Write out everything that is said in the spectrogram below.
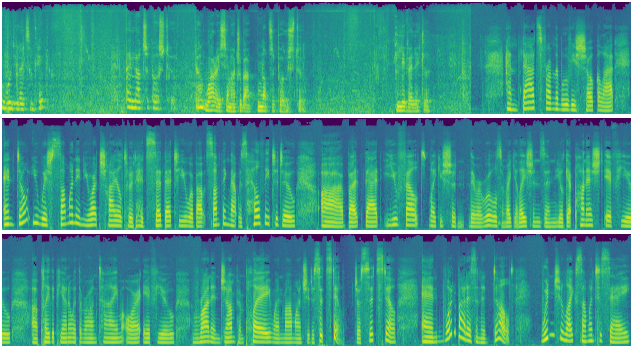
Would you like some cake? I'm not supposed to. Don't worry so much about not supposed to. Live a little. And that's from the movie Chocolat. And don't you wish someone in your childhood had said that to you about something that was healthy to do, uh, but that you felt like you shouldn't? There are rules and regulations, and you'll get punished if you uh, play the piano at the wrong time or if you run and jump and play when mom wants you to sit still. Just sit still. And what about as an adult? Wouldn't you like someone to say,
